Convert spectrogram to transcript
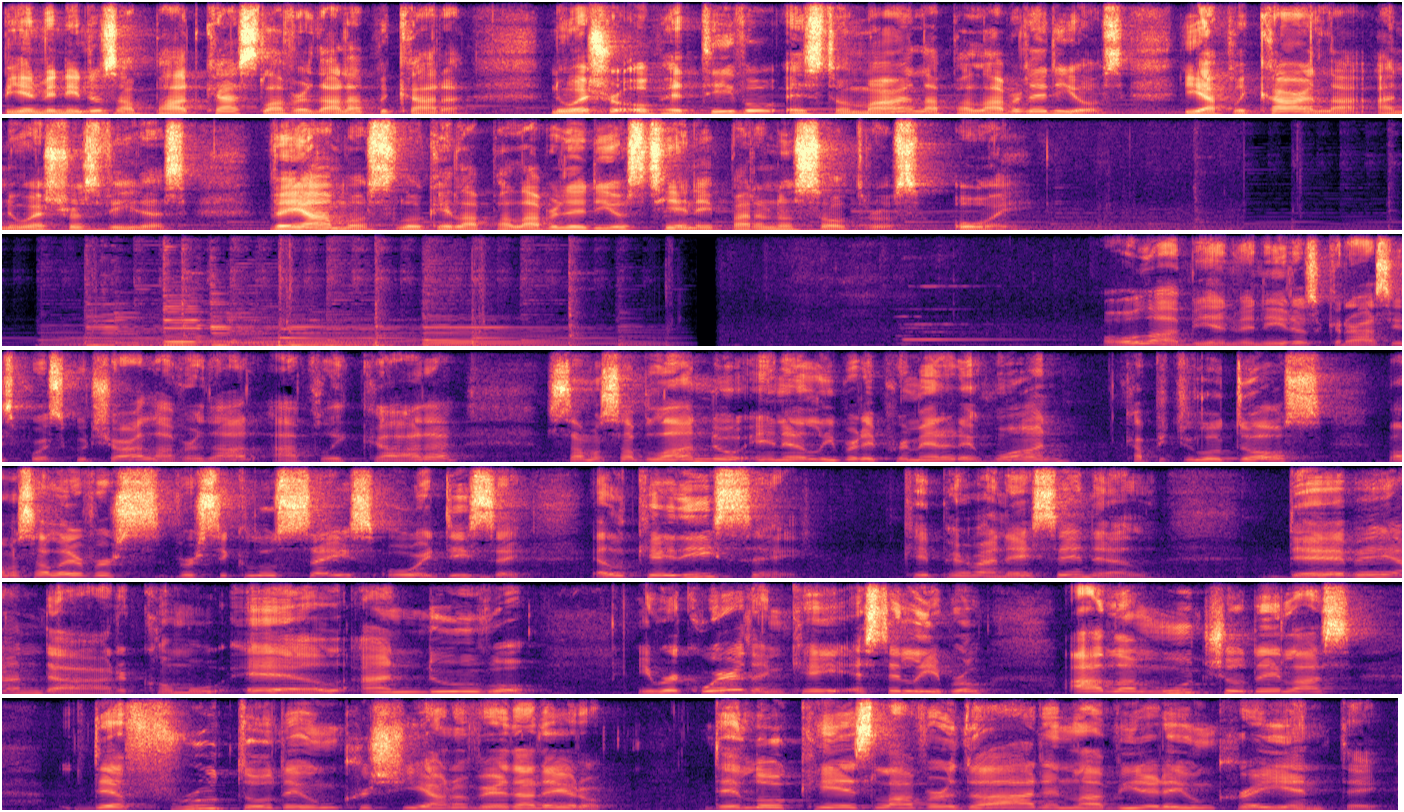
Bienvenidos al podcast La Verdad Aplicada. Nuestro objetivo es tomar la palabra de Dios y aplicarla a nuestras vidas. Veamos lo que la palabra de Dios tiene para nosotros hoy. Hola, bienvenidos. Gracias por escuchar La Verdad Aplicada. Estamos hablando en el libro de Primera de Juan, capítulo 2 Vamos a leer versículo 6 hoy. Dice, el que dice que permanece en él debe andar como él anduvo. Y recuerden que este libro habla mucho de las del fruto de un cristiano verdadero, de lo que es la verdad en la vida de un creyente.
